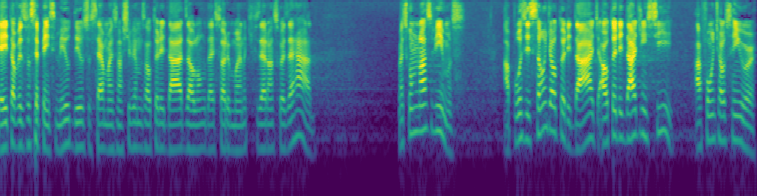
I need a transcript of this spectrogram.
E aí talvez você pense, meu Deus do céu, mas nós tivemos autoridades ao longo da história humana que fizeram as coisas erradas. Mas como nós vimos, a posição de autoridade, a autoridade em si, a fonte é o Senhor.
